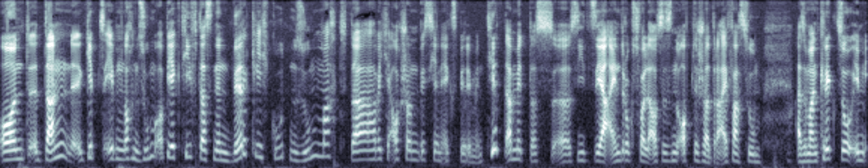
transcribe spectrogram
und dann äh, gibt's eben noch ein Zoom-Objektiv, das einen wirklich guten Zoom macht. Da habe ich auch schon ein bisschen experimentiert damit. Das äh, sieht sehr eindrucksvoll aus. Es ist ein optischer Dreifach-Zoom. Also man kriegt so im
